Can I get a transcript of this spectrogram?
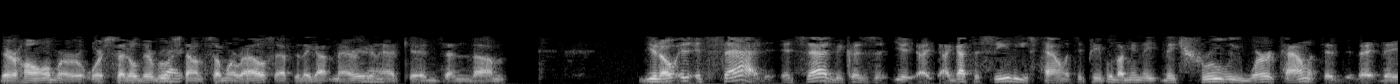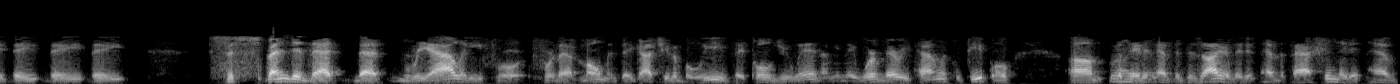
their home or or settled their roots Right. down somewhere else after they got married and had kids. And um, you know, it, it's sad. It's sad because you, I, I got to see these talented people. I mean, they they truly were talented. They they they they they suspended that that reality for for that moment. They got you to believe. They pulled you in. I mean, they were very talented people, um, but they didn't have the desire. They didn't have the passion. They didn't have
